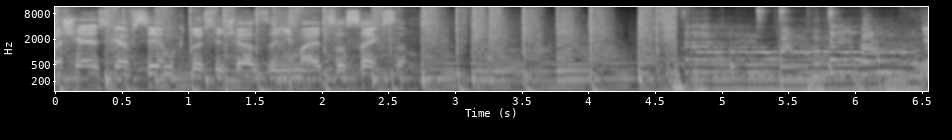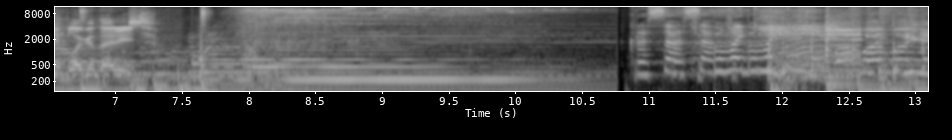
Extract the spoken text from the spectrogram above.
Обращаюсь ко всем, кто сейчас занимается сексом. Не благодарить. Красавчик, помоги! Помоги!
